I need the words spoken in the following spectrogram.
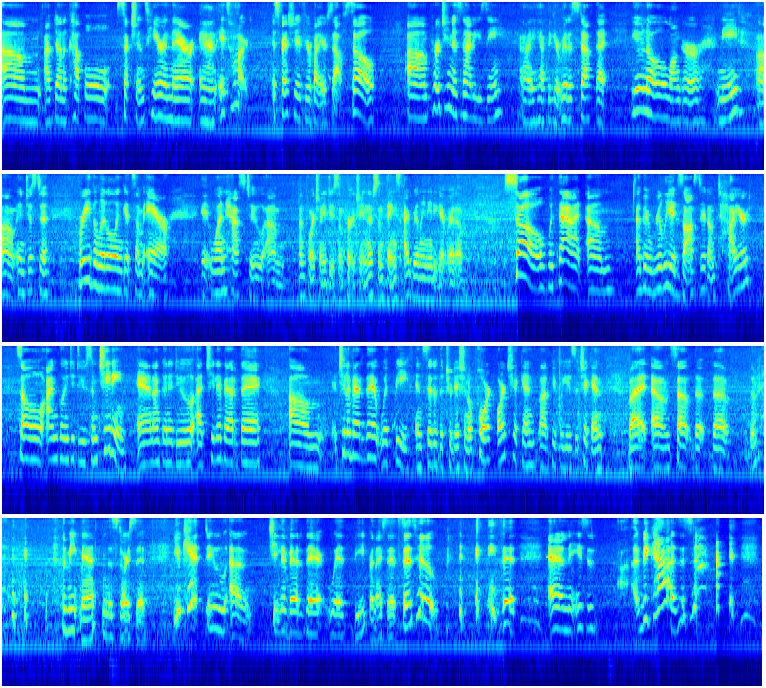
Um, I've done a couple sections here and there, and it's hard, especially if you're by yourself. So, um, purging is not easy. Uh, you have to get rid of stuff that you no longer need, um, and just to breathe a little and get some air, it, one has to, um, unfortunately, do some purging. There's some things I really need to get rid of. So, with that, um, I've been really exhausted. I'm tired. So I'm going to do some cheating. And I'm going to do a chile verde, um, chile verde with beef instead of the traditional pork or chicken. A lot of people use the chicken. But um, so the, the, the, the meat man in the store said, you can't do um, chile verde with beef. And I said, says who? he said, and he said, because it's not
